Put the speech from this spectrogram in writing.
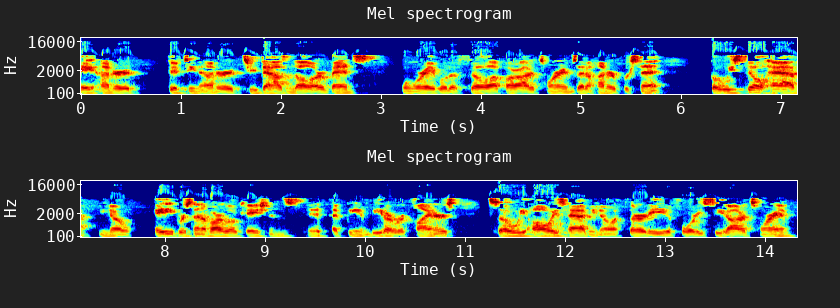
800, 1500, 2000 dollar events when we're able to fill up our auditoriums at 100 percent. But we still have you know 80 percent of our locations at B&B are recliners, so we always have you know a 30 to 40 seat auditorium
